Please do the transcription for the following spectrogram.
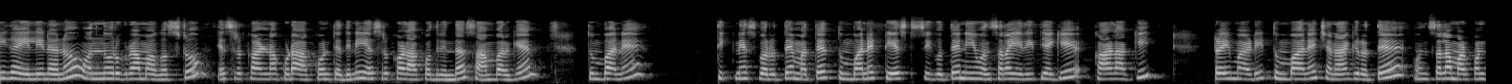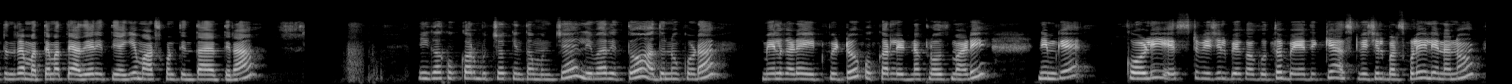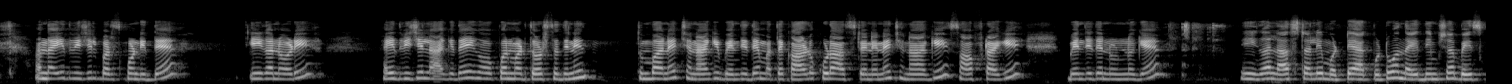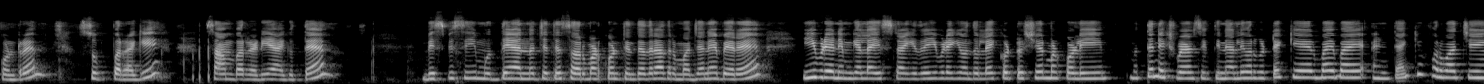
ಈಗ ಇಲ್ಲಿ ನಾನು ಒಂದು ನೂರು ಗ್ರಾಮ್ ಆಗೋಷ್ಟು ಹೆಸ್ರು ಕಾಳನ್ನ ಕೂಡ ಹಾಕ್ಕೊಳ್ತಾ ಇದ್ದೀನಿ. ಹೆಸ್ರು ಕಾಳು ಹಾಕೋದ್ರಿಂದ ಸಾಂಬಾರಿಗೆ ತುಂಬಾ ತಿಕ್ನೆಸ್ ಬರುತ್ತೆ ಮತ್ತು ತುಂಬಾ ಟೇಸ್ಟ್ ಸಿಗುತ್ತೆ. ನೀವು ಒಂದು ಸಲ ಈ ರೀತಿಯಾಗಿ ಕಾಳು ಹಾಕಿ ಟ್ರೈ ಮಾಡಿ ತುಂಬಾ ಚೆನ್ನಾಗಿರುತ್ತೆ. ಒಂದು ಸಲ ಮಾಡ್ಕೊಂಡು ತಿಂದರೆ ಮತ್ತೆ ಮತ್ತೆ ಅದೇ ರೀತಿಯಾಗಿ ಮಾಡಿಸ್ಕೊಂಡು ತಿಂತಾ ಇರ್ತೀರಾ? ಈಗ ಕುಕ್ಕರ್ ಮುಚ್ಚೋಕ್ಕಿಂತ ಮುಂಚೆ ಲಿವರ್ ಇತ್ತು, ಅದನ್ನು ಕೂಡ ಮೇಲ್ಗಡೆ ಇಟ್ಬಿಟ್ಟು ಕುಕ್ಕರ್ ಲಿಡ್ನ ಕ್ಲೋಸ್ ಮಾಡಿ ನಿಮಗೆ ಕೋಳಿ ಎಷ್ಟು ವಿಜಿಲ್ ಬೇಕಾಗುತ್ತೋ ಬೇಯೋದಕ್ಕೆ ಅಷ್ಟು ವಿಜಿಲ್ ಬರ್ಸ್ಕೊಳ್ಳಿ. ಇಲ್ಲಿ ನಾನು ಒಂದು ಐದು ವಿಜಿಲ್ ಬರ್ಸ್ಕೊಂಡಿದ್ದೆ. ಈಗ ನೋಡಿ, ಐದು ವಿಜಿಲ್ ಆಗಿದೆ. ಈಗ ಓಪನ್ ಮಾಡಿ ತೋರಿಸ್ತಿದ್ದೀನಿ. ತುಂಬಾ ಚೆನ್ನಾಗಿ ಬೆಂದಿದೆ. ಮತ್ತು ಕಾಳು ಕೂಡ ಅಷ್ಟೇನೆ ಚೆನ್ನಾಗಿ ಸಾಫ್ಟಾಗಿ ಬೆಂದಿದೆ ನುಣ್ಣಗೆ. ಈಗ ಲಾಸ್ಟಲ್ಲಿ ಮೊಟ್ಟೆ ಹಾಕ್ಬಿಟ್ಟು ಒಂದು ಐದು ನಿಮಿಷ ಬೇಯಿಸ್ಕೊಂಡ್ರೆ ಸೂಪರಾಗಿ ಸಾಂಬಾರು ರೆಡಿ ಆಗುತ್ತೆ. ಬಿಸಿ ಬಿಸಿ ಮುದ್ದೆ ಅನ್ನದ ಜೊತೆ ಸರ್ವ್ ಮಾಡ್ಕೊಂಡು ತಿಂತಿದ್ರೆ ಅದ್ರ ಮಜಾನೇ ಬೇರೆ. ಈ ವಿಡಿಯೋ ನಿಮಗೆಲ್ಲ ಇಷ್ಟ ಆಗಿದ್ರೆ ಈ ವಿಡಿಯೋಗೆ ಒಂದು ಲೈಕ್ ಕೊಟ್ಟು ಶೇರ್ ಮಾಡ್ಕೊಳ್ಳಿ. ಮತ್ತೆ ನೆಕ್ಸ್ಟ್ ವಿಡಿಯೋ ಸಿಗ್ತೀನಿ. ಅಲ್ಲಿವರೆಗೂ take care bye bye and thank you for watching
